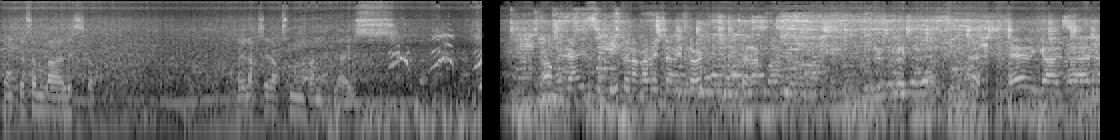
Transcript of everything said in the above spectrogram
Dito sa Sambales to. Relax-relax muna kami guys. Okay guys, nandito na kami sa resort. Dito na po. Eh, gagawa na.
